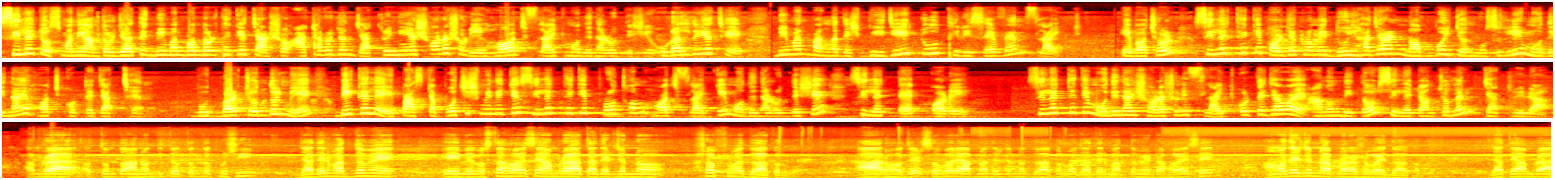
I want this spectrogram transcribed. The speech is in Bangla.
সিলেট ওসমানী আন্তর্জাতিক বিমানবন্দর থেকে চারশো আঠারো জন যাত্রী নিয়ে সরাসরি হজ, ফ্লাইট মদিনার উদ্দেশ্যে উড়াল দিয়েছে বিমান বাংলাদেশ ভিজি টু থ্রি সেভেন ফ্লাইট। এবছর সিলেট থেকে পর্যায়ক্রমে দুই হাজার নব্বই জন মুসল্লি মদিনায় হজ করতে যাচ্ছেন। বুধবার চোদ্দই মে বিকেলে পাঁচটা পঁচিশ মিনিটে সিলেট থেকে প্রথম হজ ফ্লাইটটি মদিনার উদ্দেশ্যে সিলেট ত্যাগ করে। সিলেট থেকে মদিনায় সরাসরি ফ্লাইট করতে যাওয়ায় আনন্দিত সিলেট অঞ্চলের যাত্রীরা। আমরা অত্যন্ত আনন্দিত অত্যন্ত খুশি। যাদের মাধ্যমে এই ব্যবস্থা হয়েছে আমরা তাদের জন্য সব সময় দোয়া করব। আর হজের সফরে আপনাদের জন্য দোয়া করব যাদের মাধ্যমে এটা হয়েছে আমাদের জন্য আপনারা সবাই দোয়া করবেন। যাতে আমরা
